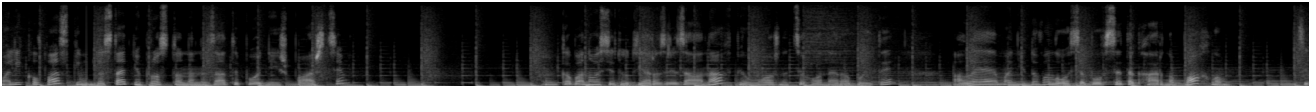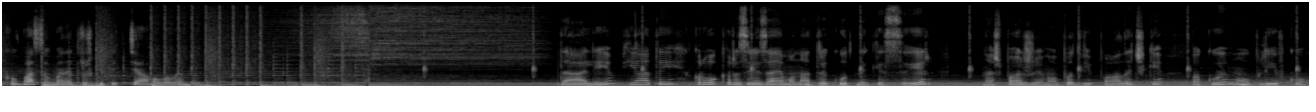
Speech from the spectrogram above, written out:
Малі ковбаски достатньо просто нанизати по одній шпажці. Кабаносі тут я розрізала навпіл, можна цього не робити, але мені довелося, бо все так гарно пахло. Ці ковбаси в мене трошки підтягували. Далі п'ятий крок розрізаємо на трикутники сир, нашпажуємо по дві палички, пакуємо у плівку.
